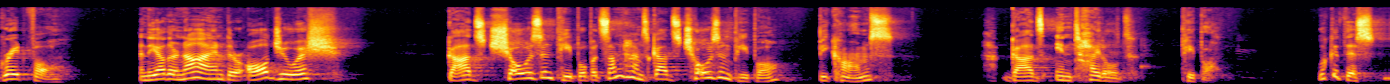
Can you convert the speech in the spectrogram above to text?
grateful? And the other nine, they're all Jewish, God's chosen people, but sometimes God's chosen people becomes God's entitled people. Look at this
